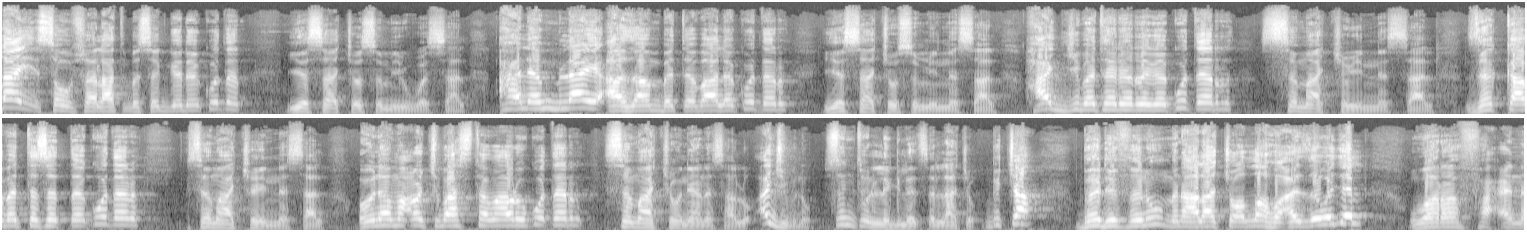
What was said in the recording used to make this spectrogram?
ላይ ሰው ሰላት በሰገደ ቁጥር የእሳቸው ስም ይወሳል። አለም ላይ አዛም በተባለ ቁጥር የእሳቸው ስም ይነሳል። ሐጅ በተደረገ ቁጥር ስማቸው ይነሳል። ዘካ በተሰጠ ቁጥር ስማቸው ይነሳል። ዑለማዎች ባስተማሩ ቁጥር ስማቸውን ያነሳሉ። አጅብ ነው። ስንቱን ልግለጽላቸው? ብቻ በድፍኑ ምን አላቸው? አላሁ አዘ ወጀል ወረፋዕና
